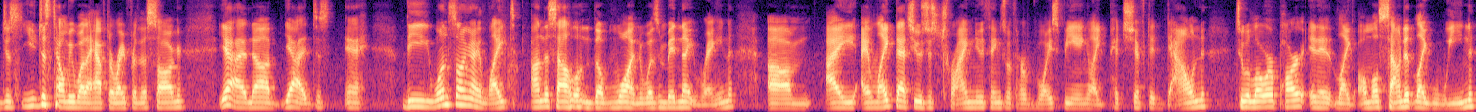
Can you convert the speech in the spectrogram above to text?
Just you just tell me what I have to write for this song. Yeah, and uh, yeah, it just eh. The one song I liked on this album, the one was Midnight Rain. Um, I I like that she was just trying new things with her voice being like pitch shifted down to a lower part, and it like almost sounded like Ween.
